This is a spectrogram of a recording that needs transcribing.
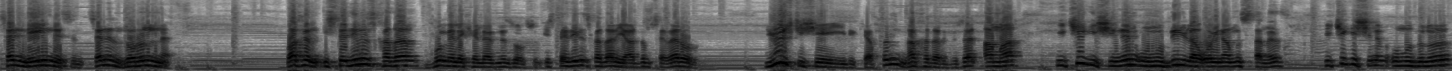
Sen neyin nesin? Senin zorun ne? Bakın istediğiniz kadar bu melekeleriniz olsun. istediğiniz kadar yardımsever olun. Yüz kişiye iyilik yapın ne kadar güzel ama iki kişinin umuduyla oynamışsanız, iki kişinin umudunu,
